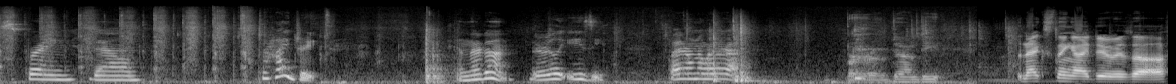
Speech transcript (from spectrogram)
spraying down to hydrate. And they're done. They're really easy. But I don't know where they're at. Burrowed down deep. The next thing I do is uh,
